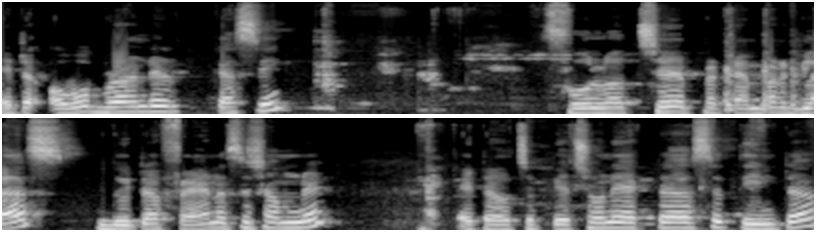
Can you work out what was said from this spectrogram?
এটা ওভো ব্র্যান্ডের ক্যাসিং। ফুল হচ্ছে টেম্পার গ্লাস, দুইটা ফ্যান আছে সামনে। এটা হচ্ছে পেছনে একটা আছে, তিনটা।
